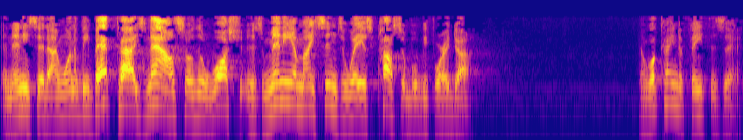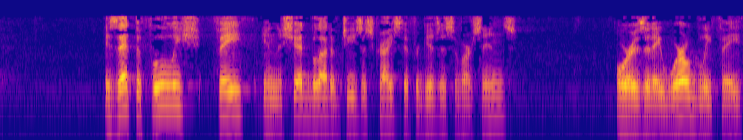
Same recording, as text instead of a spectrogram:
And then he said, I want to be baptized now so to wash as many of my sins away as possible before I die. Now, what kind of faith is that? Is that the foolish faith in the shed blood of Jesus Christ that forgives us of our sins? Or is it a worldly faith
